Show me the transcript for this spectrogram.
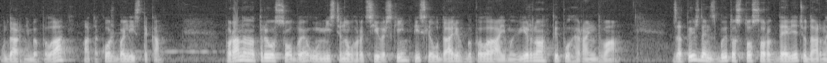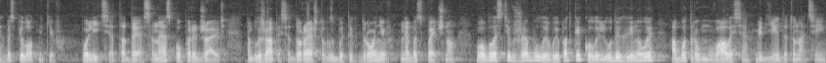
ударні БПЛА, а також балістика. Поранено три особи у місті Новгород-Сіверський після ударів БПЛА, ймовірно, типу Герань-2. За тиждень збито 149 ударних безпілотників. Поліція та ДСНС попереджають, наближатися до решток збитих дронів небезпечно. В області вже були випадки, коли люди гинули або травмувалися від їх детонації.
